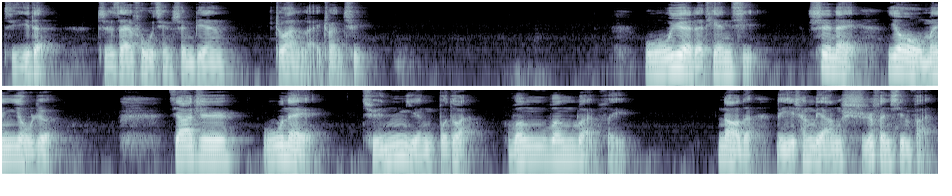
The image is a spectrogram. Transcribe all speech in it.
急得。只在父亲身边转来转去。五月的天气，室内又闷又热，加之屋内群蝇不断，嗡嗡乱飞，闹得李成梁十分心烦。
